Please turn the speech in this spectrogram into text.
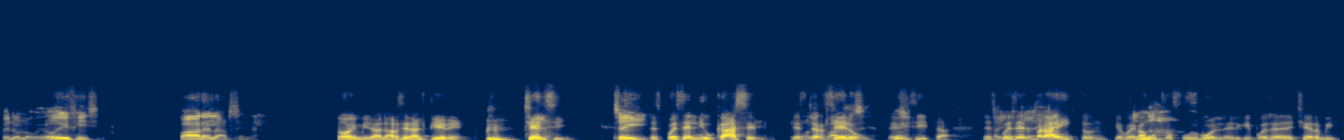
pero lo veo difícil para el Arsenal. No, y mira, el Arsenal tiene Chelsea. Sí. Después el Newcastle, que es tercero de visita. Después el Brighton, que juega mucho fútbol, el equipo ese de Cherby.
